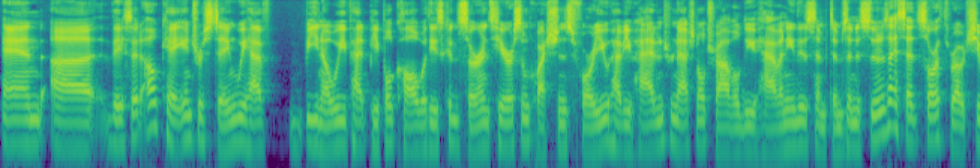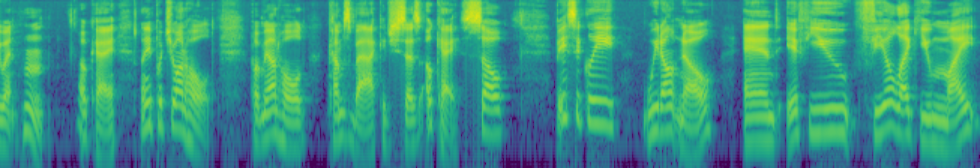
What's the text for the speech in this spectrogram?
and uh, they said, "Okay, interesting. We have, you know, we've had people call with these concerns. Here are some questions for you. Have you had international travel? Do you have any of these symptoms?" And as soon as I said sore throat, she went, "Hmm, okay. Let me put you on hold." Put me on hold. Comes back and she says, "Okay, so basically, we don't know, and if you feel like you might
